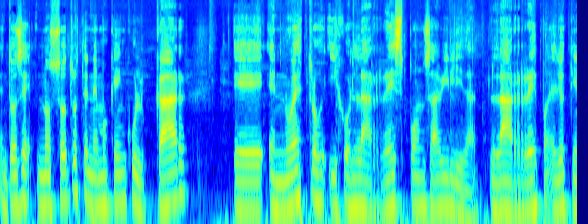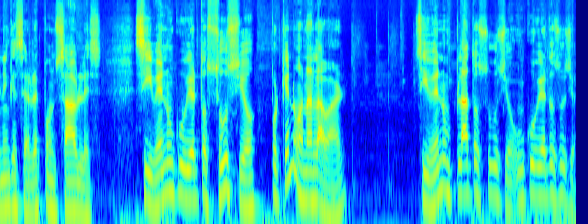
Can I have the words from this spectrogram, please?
Entonces, nosotros tenemos que inculcar eh, en nuestros hijos la responsabilidad. La ellos tienen que ser responsables. Si ven un cubierto sucio, ¿por qué no van a lavar? Si ven un plato sucio, un cubierto sucio.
